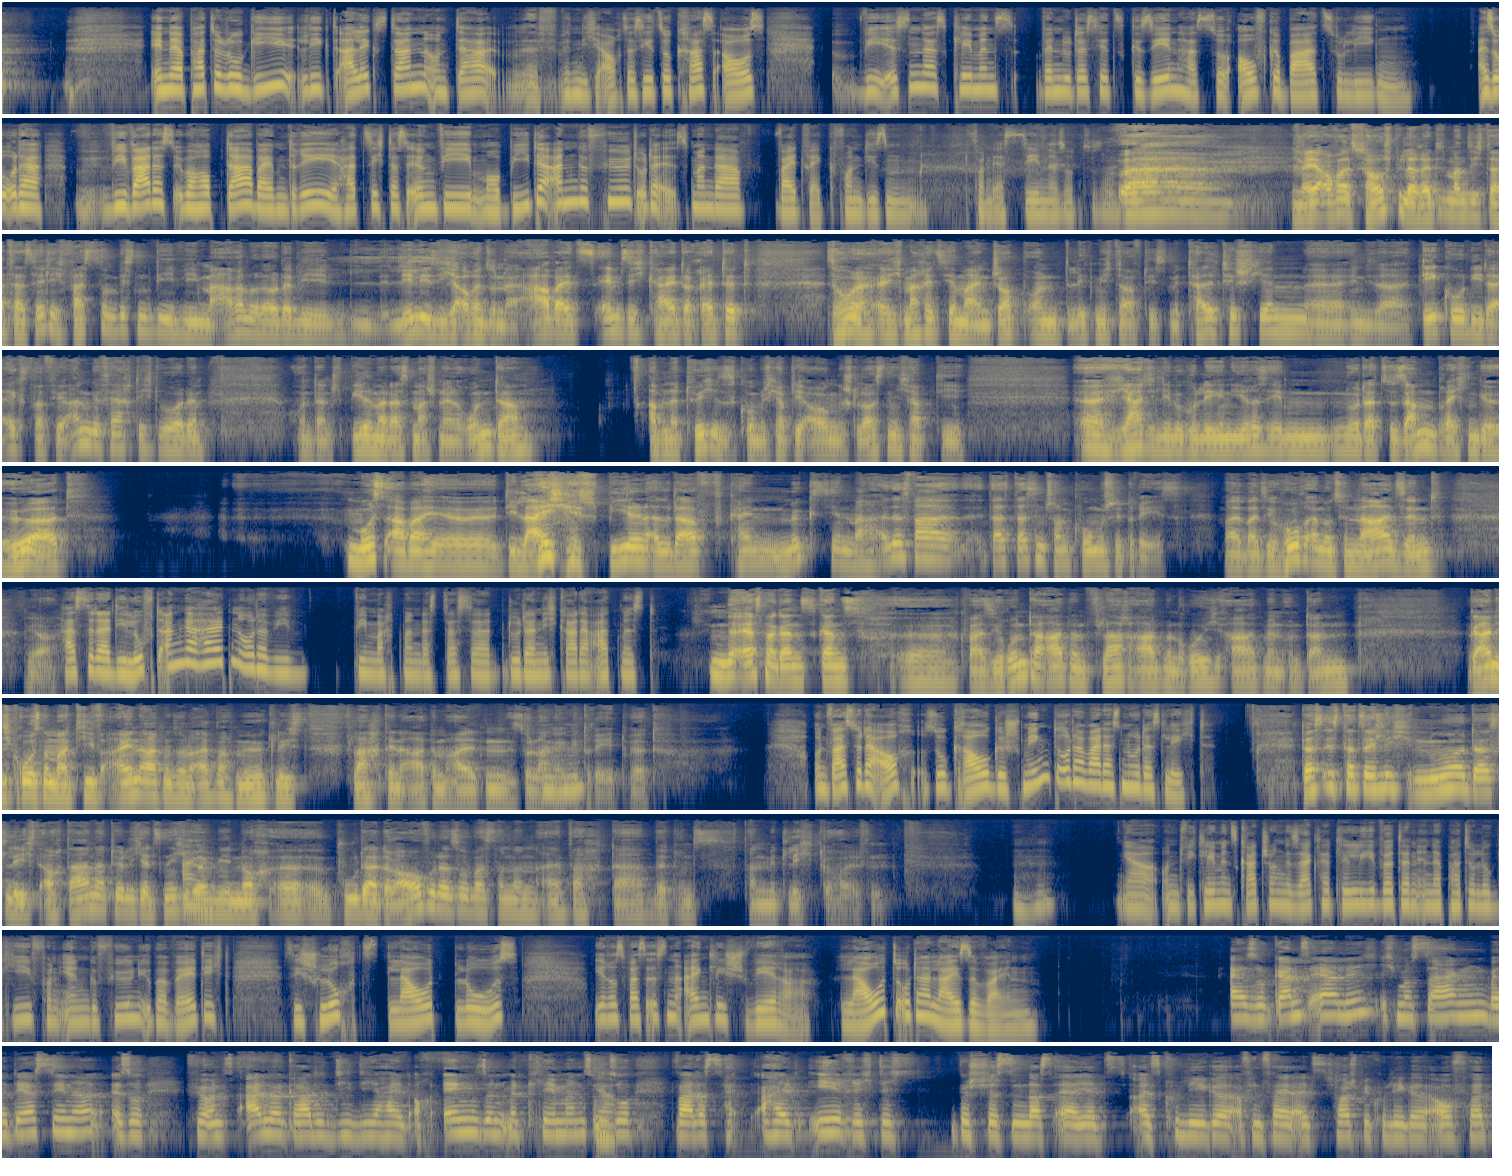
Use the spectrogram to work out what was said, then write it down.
In der Pathologie liegt Alex dann und da äh, finde ich auch, das sieht so krass aus. Wie ist denn das, Clemens, wenn du das jetzt gesehen hast, so aufgebahrt zu liegen? Also oder wie war das überhaupt da beim Dreh? Hat sich das irgendwie morbide angefühlt oder ist man da weit weg von diesem, von der Szene sozusagen? Äh, naja, auch als Schauspieler rettet man sich da tatsächlich fast so ein bisschen wie, wie Maren oder, oder wie Lilly sich auch in so einer Arbeitsemsigkeit rettet so, ich mache jetzt hier meinen Job und leg mich da auf dieses Metalltischchen äh, in dieser Deko, die da extra für angefertigt wurde. Und dann spielen wir das mal schnell runter. Aber natürlich ist es komisch. Ich habe die Augen geschlossen. Ich habe die, äh, ja, die liebe Kollegin Iris eben nur da zusammenbrechen gehört. Muss aber äh, die Leiche spielen, also darf kein Müchschen machen. Also das war, das, das sind schon komische Drehs, weil, weil sie hoch emotional sind. Ja. Hast du da die Luft angehalten oder wie, wie macht man das, dass du da nicht gerade atmest? Na, erstmal ganz, ganz äh, quasi runteratmen, flach atmen, ruhig atmen und dann gar nicht groß nochmal tief einatmen, sondern einfach möglichst flach den Atem halten, solange mhm. gedreht wird. Und warst du da auch so grau geschminkt oder war das nur das Licht? Das ist tatsächlich nur das Licht. Auch da natürlich jetzt nicht ah, irgendwie noch äh, Puder drauf oder sowas, sondern einfach da wird uns dann mit Licht geholfen. Mhm. Ja, und wie Clemens gerade schon gesagt hat, Lilly wird dann in der Pathologie von ihren Gefühlen überwältigt. Sie schluchzt laut los. Iris, was ist denn eigentlich schwerer? Laut oder leise weinen? Also ganz ehrlich, ich muss sagen, bei der Szene, also für uns alle, gerade die, die halt auch eng sind mit Clemens ja. und so, war das halt eh richtig beschissen, dass er jetzt als Kollege, auf jeden Fall als Schauspielkollege aufhört.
